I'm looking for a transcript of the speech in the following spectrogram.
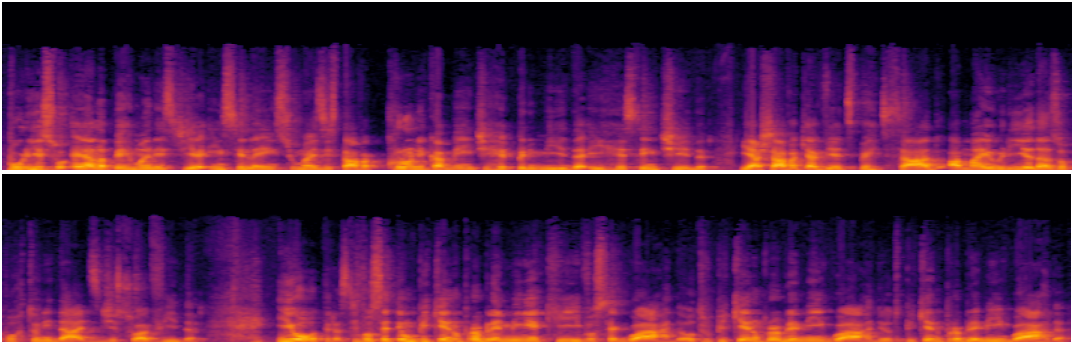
Por isso ela permanecia em silêncio, mas estava cronicamente reprimida e ressentida, e achava que havia desperdiçado a maioria das oportunidades de sua vida. E outra, se você tem um pequeno probleminha aqui, você guarda, outro pequeno probleminha e guarda, e outro pequeno probleminha e guarda,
